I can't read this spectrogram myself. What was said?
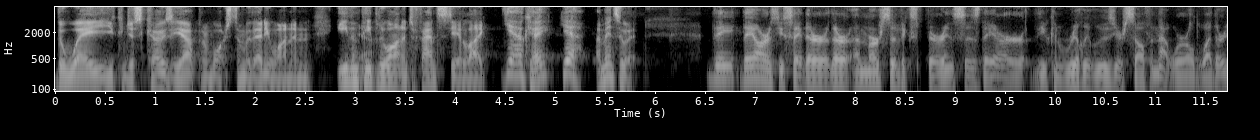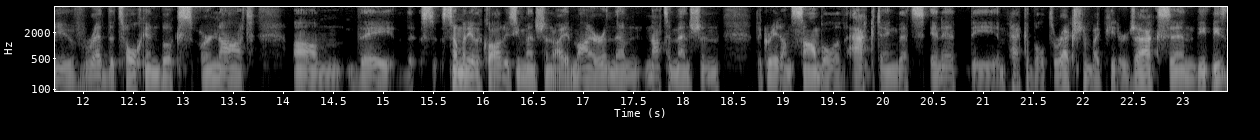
the way you can just cozy up and watch them with anyone, and even Yeah. people who aren't into fantasy are like, yeah, okay, yeah, I'm into it. They they are, as you say, they're they're immersive experiences. They are you can really lose yourself in that world, whether you've read the Tolkien books or not. Um, they so many of the qualities you mentioned, I admire in them. Not to mention the great ensemble of acting that's in it, the impeccable direction by Peter Jackson. These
